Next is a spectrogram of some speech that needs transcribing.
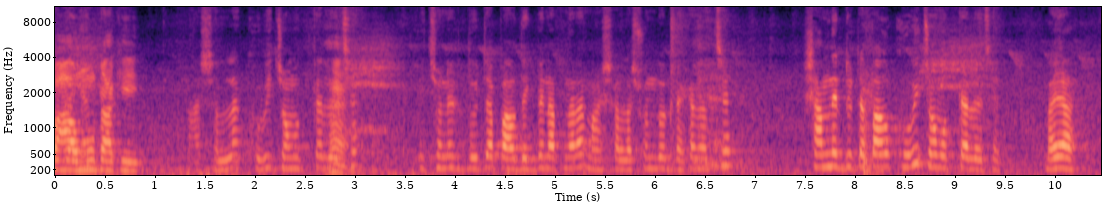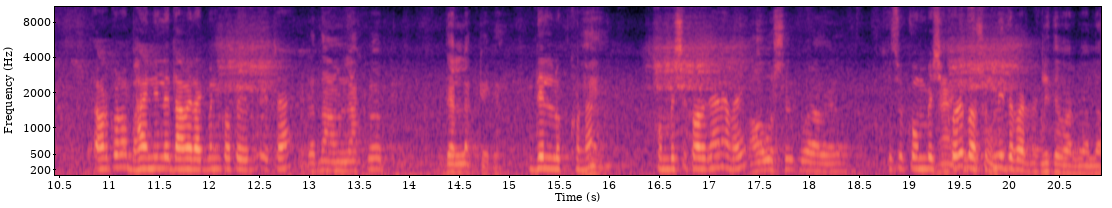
পা মোটা কি? মাশাল্লাহ খুবই চমৎকার হ্যাঁ। রয়েছে। পিছনের দুইটা পাও দেখবেন আপনারা। মাশাল্লাহ সুন্দর দেখা যাচ্ছে। সামনের দুইটা পাও খুবই চমৎকার রয়েছে। ভাইয়া আমার কোনো ভাই নিলে দামে রাখবেন কত এটা? এটা দাম লাগল দেড় লাখ টাকা। দেড় লক্ষ না? হ্যাঁ। কম বেশি করা যায় না ভাই? অবশ্যই করা যাবে কিছু কম বেশি হ্যাঁ, করে দর্শক নিতে পারবে। নিতে পারবে আল্লাহ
